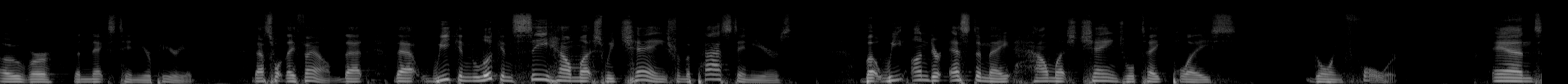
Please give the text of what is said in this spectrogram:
over the next 10 year period. That's what they found. That that we can look and see how much we changed from the past 10 years, but we underestimate how much change will take place going forward. And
